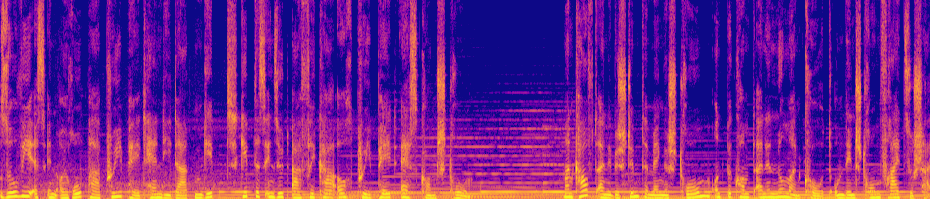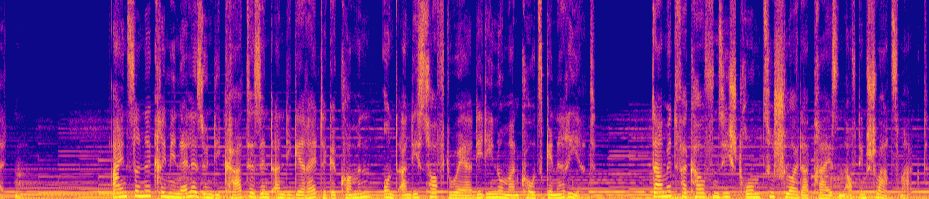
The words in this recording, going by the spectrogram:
So wie es in Europa Prepaid-Handydaten gibt, gibt es in Südafrika auch Prepaid-Eskom-Strom. Man kauft eine bestimmte Menge Strom und bekommt einen Nummerncode, um den Strom freizuschalten. Einzelne kriminelle Syndikate sind an die Geräte gekommen und an die Software, die die Nummerncodes generiert. Damit verkaufen sie Strom zu Schleuderpreisen auf dem Schwarzmarkt.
